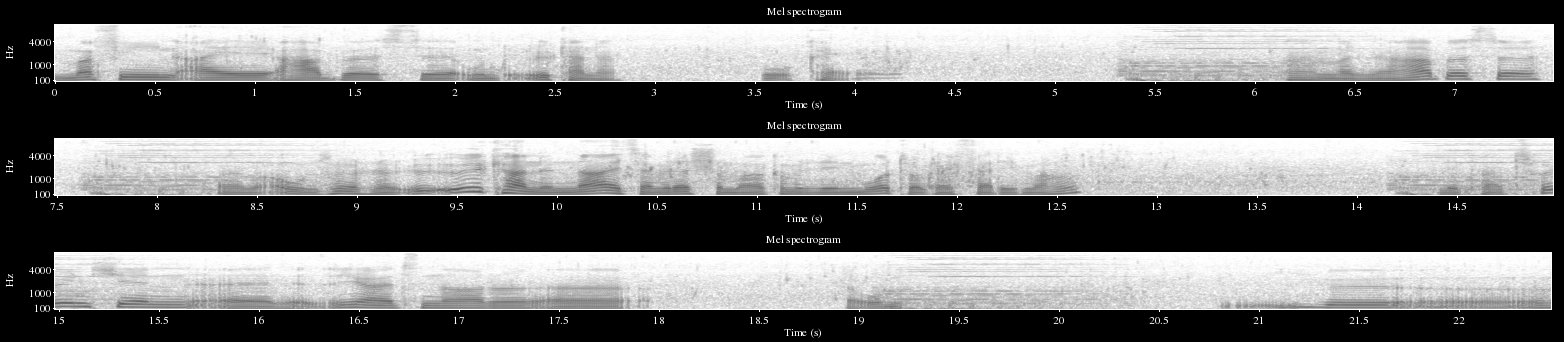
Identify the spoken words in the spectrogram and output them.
Muffin, Ei, Haarbürste und Ölkanne. Okay. Wir eine Haarbürste. Oh, das ist eine Ölkanne. Nice, haben wir das schon mal. Können wir den Motor gleich fertig machen. Eine Patrönchen, äh, eine Sicherheitsnadel, äh, da oben. Igel, äh.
